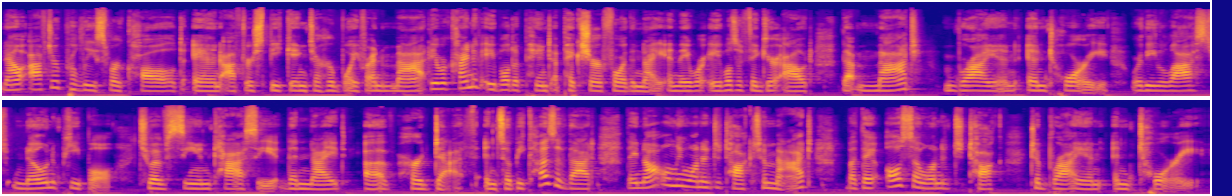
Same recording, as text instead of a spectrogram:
Now, after police were called and after speaking to her boyfriend Matt, they were kind of able to paint a picture for the night and they were able to figure out that Matt Brian, and Torey were the last known people to have seen Cassie the night of her death. And so, because of that, they not only wanted to talk to Matt, but they also wanted to talk to Brian and Torey.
